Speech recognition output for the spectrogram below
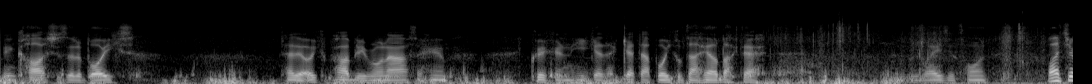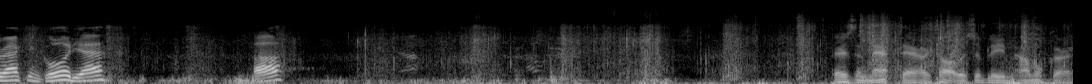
being cautious of the bikes. Tell you, I could probably run after him quicker than he get get that bike up that hill back there. It'd be ways of fun. What you reckon? Good, yeah? Huh? There's the net there. I thought it was a bleeding hammock or.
